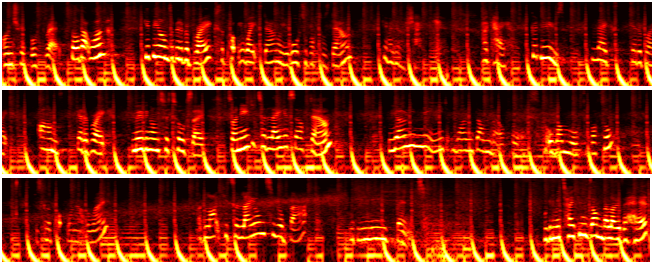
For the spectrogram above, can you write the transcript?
on triple threat. Feel that one? Give the arms a bit of a break. So pop your weights down or your water bottles down. Give it a little shake. Okay, good news. Legs, get a break. Arms, get a break. Moving on to torso. So I need you to lay yourself down. We only need one dumbbell for this, or one water bottle. Just gonna pop one out of the way. I'd like you to lay onto your back with your knees bent. We're gonna be taking the dumbbell overhead.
